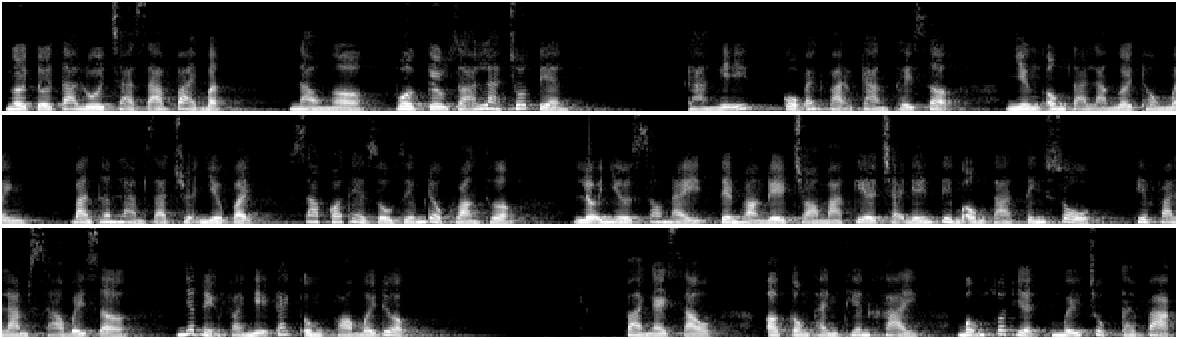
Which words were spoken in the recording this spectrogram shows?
người tới ta lui trả giá vài bận. Nào ngờ vừa kêu giá là chốt tiền. Càng nghĩ, cổ Bách Vạn càng thấy sợ, nhưng ông ta là người thông minh, bản thân làm ra chuyện như vậy, sao có thể giấu giếm được Hoàng thượng? Lỡ như sau này tên hoàng đế chó má kia chạy đến tìm ông ta tính sổ, thì phải làm sao bây giờ? Nhất định phải nghĩ cách ứng phó mới được. Vài ngày sau, ở cổng thành Thiên Khải bỗng xuất hiện mấy chục cái vạc.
